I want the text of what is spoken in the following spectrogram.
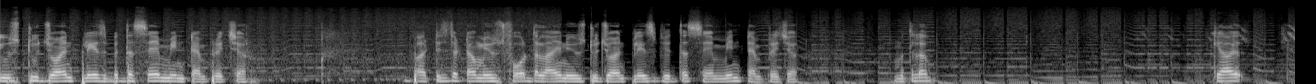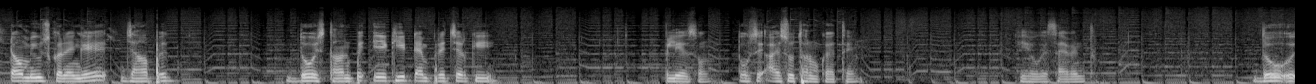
use to join place with the same mean temperature but is the term use for the line use to join place with the same mean temperature मतलब क्या टर्म यूज़ करेंगे जहाँ पे दो स्थान पे एक ही टेम्परेचर की प्लेस हो तो उसे आइसोथर्म कहते हैं। ये हो गया सेवेंथ दो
